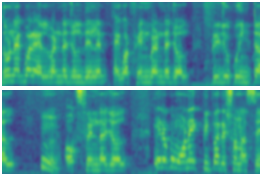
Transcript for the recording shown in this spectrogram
ধরুন একবার অ্যালব্যান্ডাজল দিলেন, একবার ফেনব্যান্ডাজল প্রিজো কুইন্টাল হুম অক্সফেন্ডাজল এরকম অনেক প্রিপারেশন আছে।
